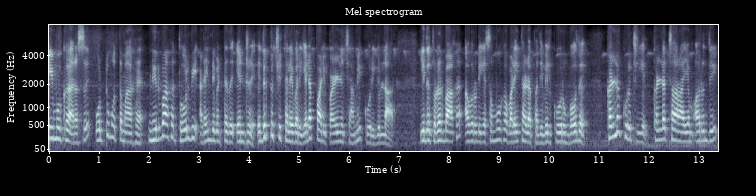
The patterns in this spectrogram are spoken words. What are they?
திமுக அரசு ஒட்டுமொத்தமாக நிர்வாக தோல்வி அடைந்துவிட்டது என்று எதிர்க்கட்சித் தலைவர் எடப்பாடி பழனிசாமி கூறியுள்ளார். இது தொடர்பாக அவருடைய சமூக வலைதள பதிவில் கூறும்போது கள்ளக்குறிச்சியில் கள்ளச்சாராயம் அருந்தி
